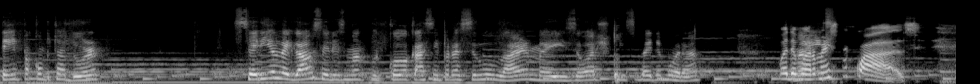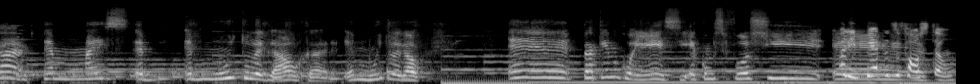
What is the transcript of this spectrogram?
tem pra computador. Seria legal se eles colocassem para celular, mas eu acho que isso vai demorar. Vai demorar, mas, mas tá quase. Cara, é mais. É, é muito legal, cara. É muito legal. É, para quem não conhece, é como se fosse. É, Olimpíadas do Faustão.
